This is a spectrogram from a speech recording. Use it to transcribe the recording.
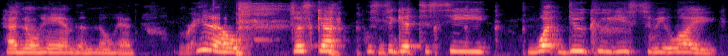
had no hands and no head. Right. You know, just got just to get to see what Dooku used to be like.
